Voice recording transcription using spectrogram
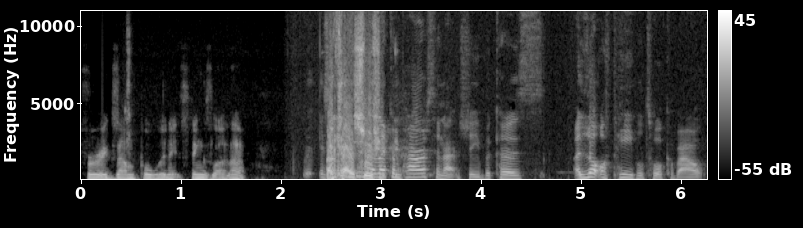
for example, and it's things like that. It's okay, so a comparison actually, because a lot of people talk about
